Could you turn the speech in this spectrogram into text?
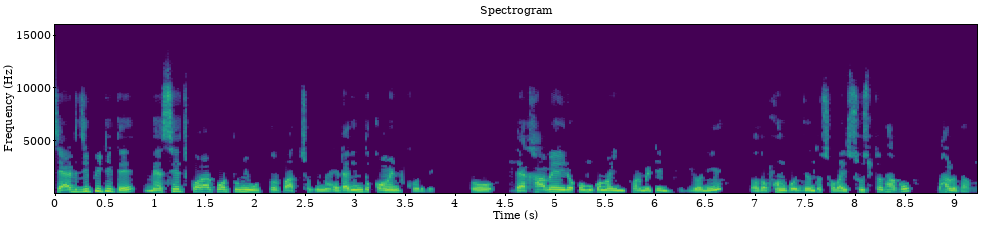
চ্যাট জিপিটিতে মেসেজ করার পর তুমি উত্তর পাচ্ছ কিনা, এটা কিন্তু কমেন্ট করবে। তো দেখাবে এরকম কোনো ইনফরমেটিভ ভিডিও নিয়ে। ততক্ষণ পর্যন্ত সবাই সুস্থ থাকো ভালো থাকো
